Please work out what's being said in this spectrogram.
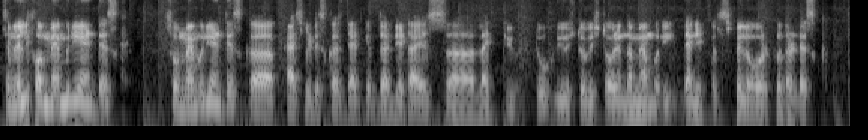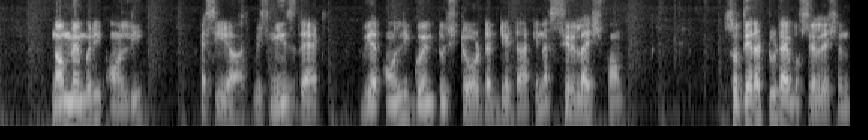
Similarly, for memory and disk, so memory and disk, uh, as we discussed, that if the data is uh, like too, too huge to be stored in the memory, then it will spill over to the disk. Now, memory only SER, which means that we are only going to store the data in a serialized form. So there are two types of serialization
